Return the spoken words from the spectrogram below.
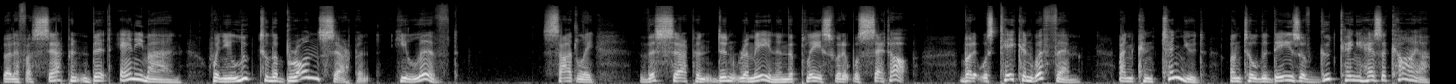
that if a serpent bit any man, when he looked to the bronze serpent, he lived. Sadly, this serpent didn't remain in the place where it was set up, but it was taken with them and continued until the days of good King Hezekiah.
